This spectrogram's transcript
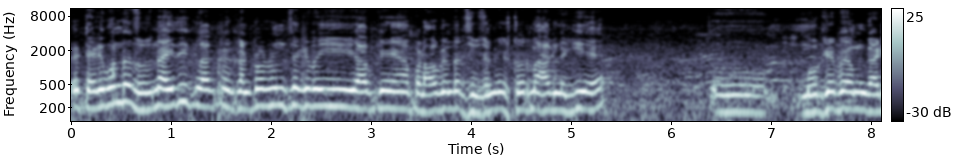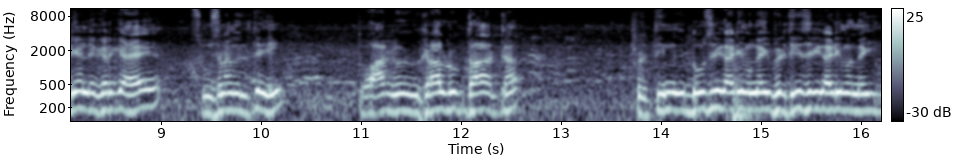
टेलीफोन पर सूचना आई थी कंट्रोल रूम से कि भाई आपके यहाँ पड़ाव के अंदर शिवशंकर स्टोर में आग लगी है। तो मौके पे हम गाड़ियाँ लेकर के आए सूचना मिलते ही। तो आग विकराल रूप था आग का। फिर तीन दूसरी गाड़ी मंगाई फिर तीसरी गाड़ी मंगाई।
